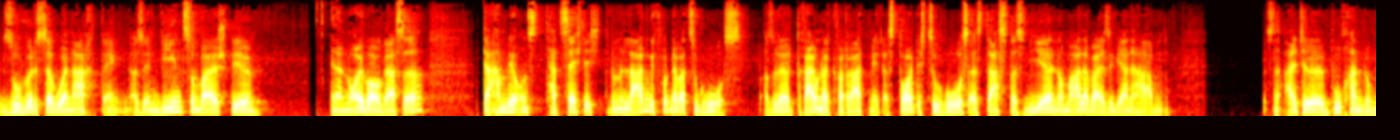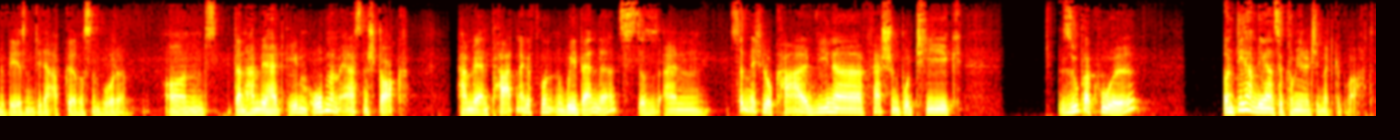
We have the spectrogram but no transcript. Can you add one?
so würdest du darüber nachdenken. Also in Wien zum Beispiel, in der Neubaugasse, da haben wir uns tatsächlich, wir haben einen Laden gefunden, der war zu groß. Also der 300 Quadratmeter ist deutlich zu groß als das, was wir normalerweise gerne haben. Das ist eine alte Buchhandlung gewesen, die da abgerissen wurde. Und dann haben wir halt eben oben im ersten Stock haben wir einen Partner gefunden, We Bandits. Das ist ein ziemlich lokal Wiener Fashion Boutique. Super cool. Und die haben die ganze Community mitgebracht.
